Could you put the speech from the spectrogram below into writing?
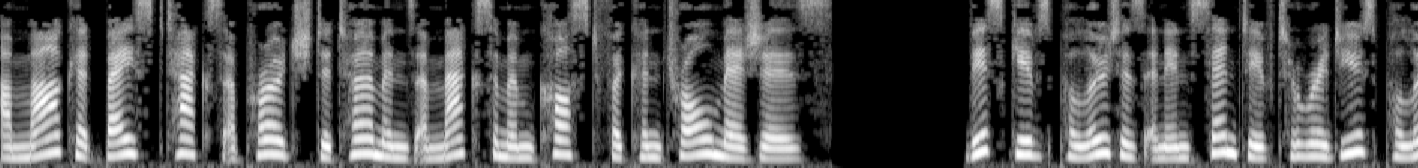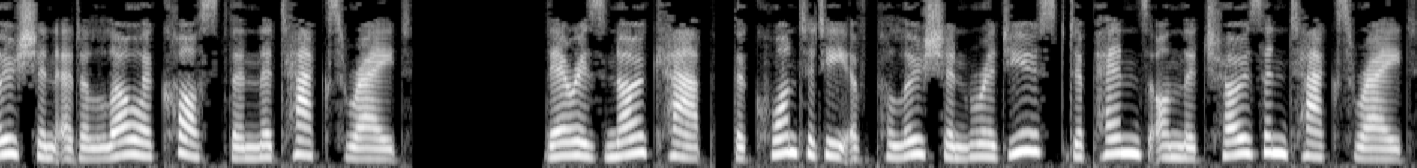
A market-based tax approach determines a maximum cost for control measures. This gives polluters an incentive to reduce pollution at a lower cost than the tax rate. There is no cap, the quantity of pollution reduced depends on the chosen tax rate.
